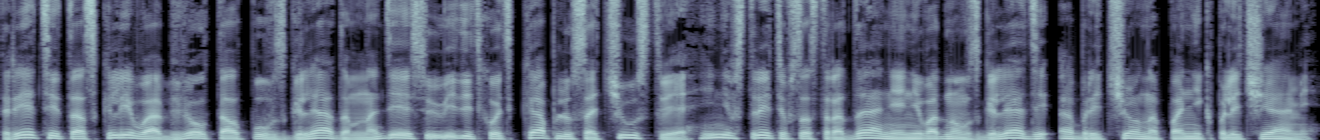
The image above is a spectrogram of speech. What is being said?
Третий тоскливо обвел толпу взглядом, надеясь увидеть хоть каплю сочувствия, и, не встретив сострадания ни в одном взгляде, обреченно поник плечами.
